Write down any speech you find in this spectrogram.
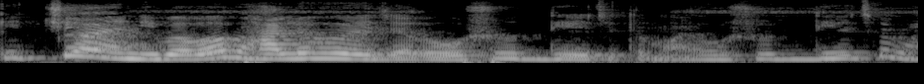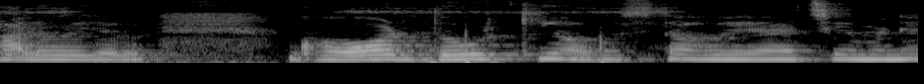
কিচ্ছু হয়নি বাবা, ভালো হয়ে যাবে। ওষুধ দিয়েছে তোমায়। ওষুধ দিয়েছে, ভালো হয়ে যাবে। ঘর দৌড় কী অবস্থা হয়ে আছে? মানে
